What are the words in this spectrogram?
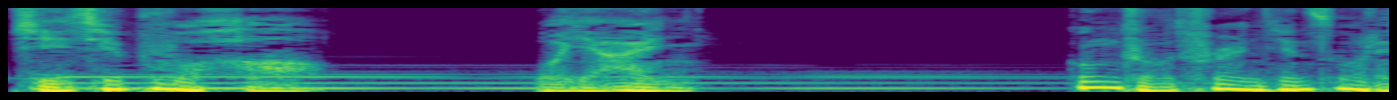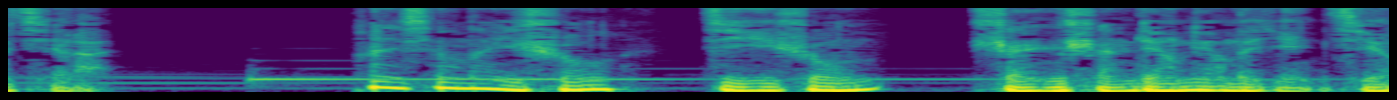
脾气不好我也爱你。公主突然间坐了起来看向那一双记忆中闪闪亮亮的眼睛。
